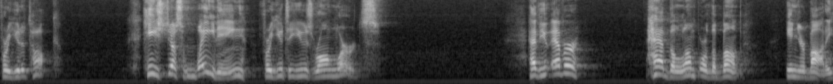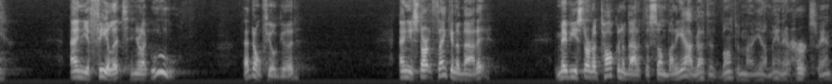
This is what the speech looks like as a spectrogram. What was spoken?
for you to talk. He's just waiting for you to use wrong words. Have you ever had the lump or the bump in your body and you feel it and you're like, ooh, that don't feel good. And you start thinking about it. Maybe you started talking about it to somebody. Yeah, I got this bump in my, you know, man, it hurts, man.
